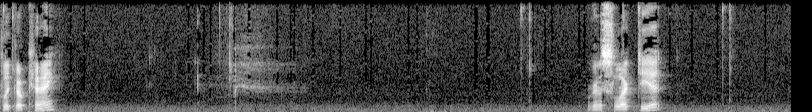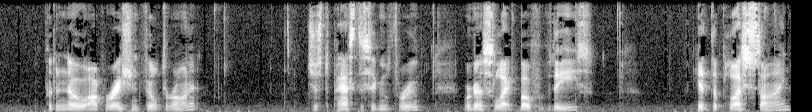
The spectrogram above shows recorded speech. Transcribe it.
Click OK. We're going to select it, put a no operation filter on it just to pass the signal through. We're going to select both of these, hit the plus sign.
